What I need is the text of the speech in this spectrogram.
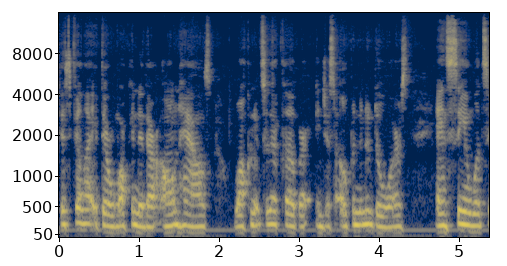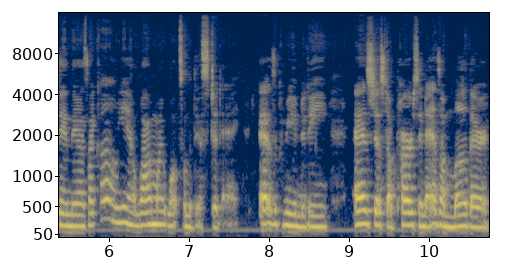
Just feel like if they're walking to their own house, walking into their cupboard and just opening the doors and seeing what's in there. It's like, oh yeah, well, I might want some of this today. As a community, as just a person, as a mother,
